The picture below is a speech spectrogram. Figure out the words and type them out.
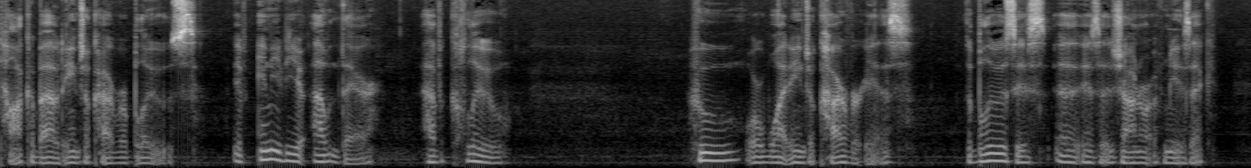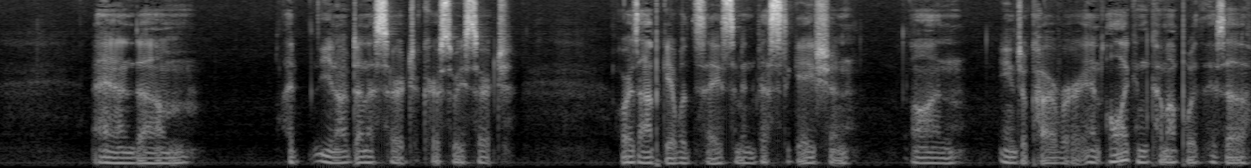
talk about Angel Carver Blues. If any of you out there have a clue who or what Angel Carver is, the blues is uh, is a genre of music, and um, I you know I've done a search, a cursory search, or as Abigail would say, some investigation on Angel Carver, and all I can come up with is a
